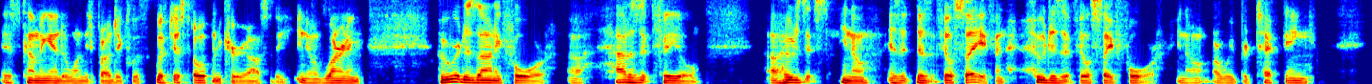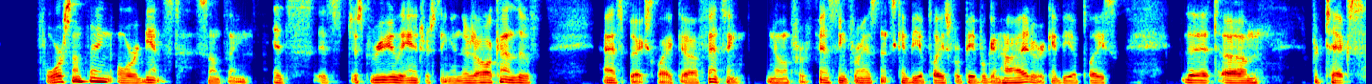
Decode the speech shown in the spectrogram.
is coming into one of these projects with with just open curiosity, you know, of learning who we're designing for, uh, how does it feel, uh, who does it, you know, is it does it feel safe, and who does it feel safe for? You know, are we protecting for something or against something? It's it's just really interesting, and there's all kinds of aspects like uh, fencing. You know, for fencing, for instance, can be a place where people can hide, or it can be a place that um, protects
